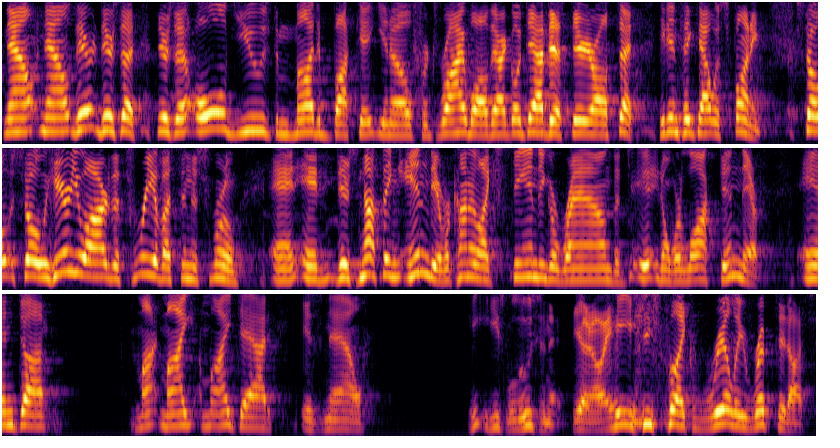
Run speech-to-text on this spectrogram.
Now, now there, there's a there's an old used mud bucket, you know, for drywall there. I go, Dad, this, there you're all set. He didn't think that was funny. So, so here you are, the three of us in this room, and, and there's nothing in there. We're kind of like standing around, the, you know, we're locked in there. And uh, my, my, my dad is now, he, he's losing it. You know, he, he's like really ripped at us.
